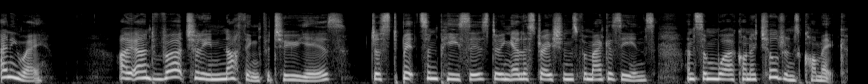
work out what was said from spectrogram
Anyway, I earned virtually nothing for two years, just bits and pieces doing illustrations for magazines and some work on a children's comic.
